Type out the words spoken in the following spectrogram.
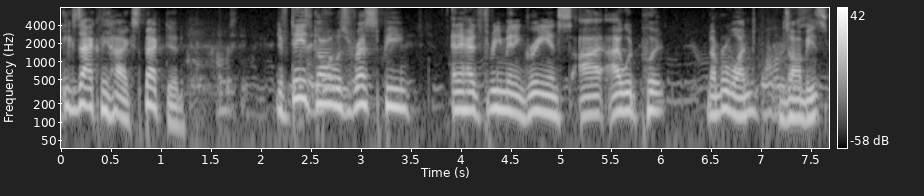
exactly how I expected. If Days Gone was a recipe and it had three main ingredients, I, I would put number one, zombies,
